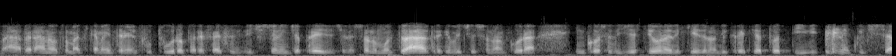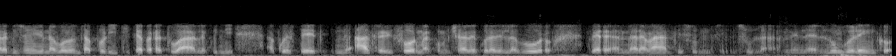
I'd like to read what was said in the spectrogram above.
avverranno automaticamente nel futuro per effetto di decisioni già prese, ce ne sono molte altre che invece sono ancora in corso di gestione, richiedono decreti attuativi e qui ci sarà bisogno di una volontà politica per attuarle, quindi a queste altre riforme, a cominciare da quella del lavoro, per andare avanti sul, sul, nel lungo elenco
